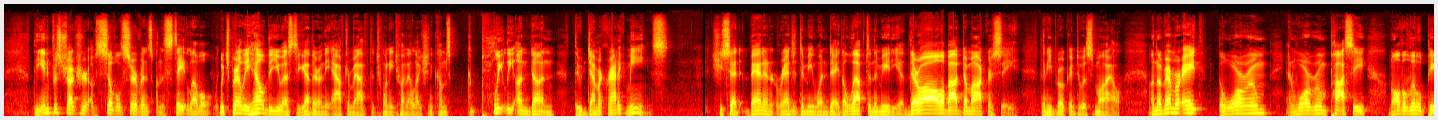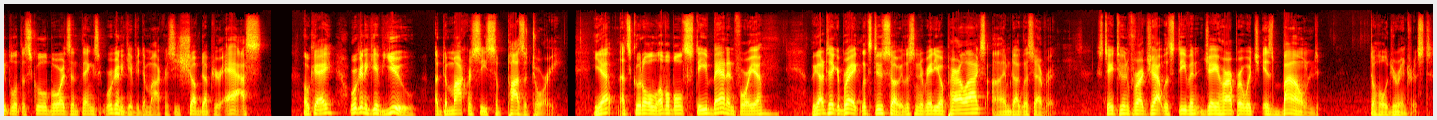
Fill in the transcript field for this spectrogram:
The infrastructure of civil servants on the state level, which barely held the U.S. together in the aftermath of the 2020 election, comes completely undone through democratic means. She said, Bannon ranted to me one day, the left and the media, they're all about democracy. Then he broke into a smile. On November 8th, the War Room and War Room Posse and all the little people at the school boards and things, we're going to give you democracy shoved up your ass. Okay? We're going to give you a democracy suppository. Yep, that's good old lovable Steve Bannon for you. We got to take a break. Let's do so. You're listening to Radio Parallax. I'm Douglas Everett. Stay tuned for our chat with Steven J. Harper, which is bound to hold your interest.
